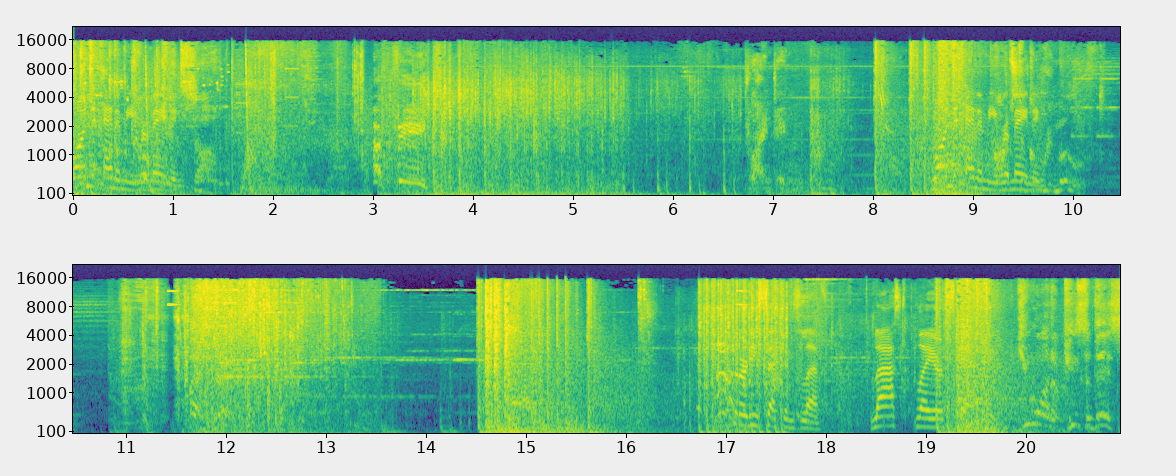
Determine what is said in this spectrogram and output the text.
One enemy remaining. Some. Blinding. One enemy Obstacle remaining. removed. 30 seconds left. Last player standing. You want a piece of this?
